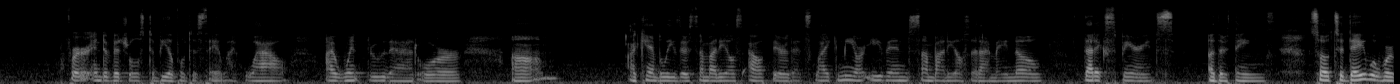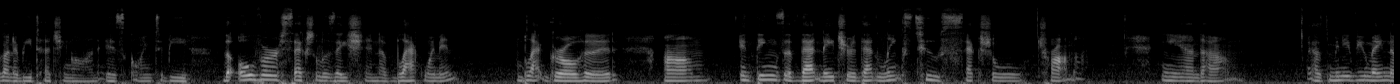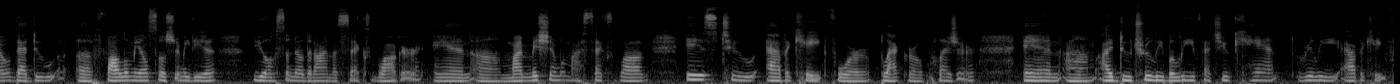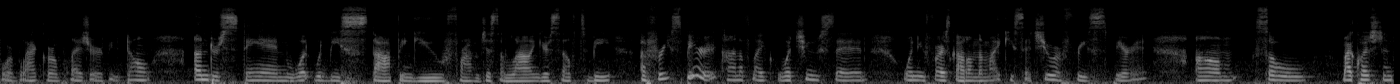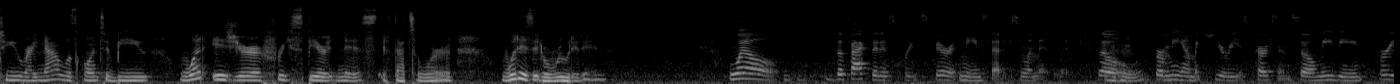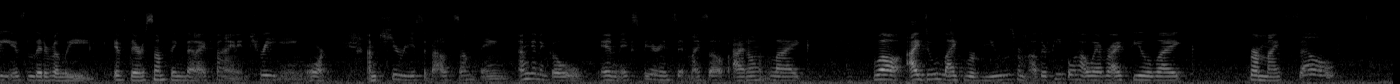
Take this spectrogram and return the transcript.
for individuals to be able to say like wow i went through that or um, i can't believe there's somebody else out there that's like me or even somebody else that i may know that experienced other things. So today what we're going to be touching on is going to be the over sexualization of black women black girlhood um, and things of that nature that links to sexual trauma. And um, as many of you may know that do uh, follow me on social media, you also know that I'm a sex blogger. And um, my mission with my sex blog is to advocate for black girl pleasure. And um, I do truly believe that you can't really advocate for black girl pleasure if you don't understand what would be stopping you from just allowing yourself to be a free spirit, kind of like what you said when you first got on the mic. You said you're a free spirit. Um, so, my question to you right now was going to be what is your free spiritness, if that's a word? What is it rooted in? Well, the fact that it's free spirit means that it's limitless. So mm-hmm. for me, I'm a curious person. So me being free is literally if there's something that I find intriguing or I'm curious about something, I'm going to go and experience it myself. I don't like, well, I do like reviews from other people. However, I feel like for myself,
